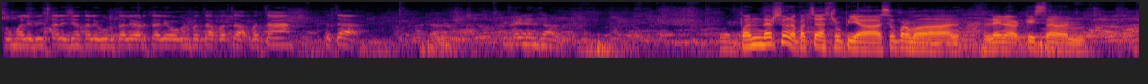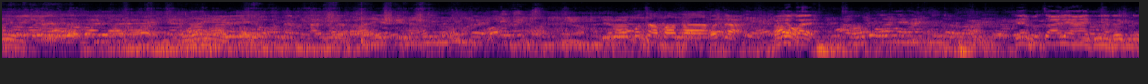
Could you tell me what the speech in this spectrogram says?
ચુમ્માલીસ. પિસ્તાલીસ છેતાલીસ ઉડતાલીસ અડતાલીસ ઓગણપચાસ પચાસ પચાસ પચાસ. પંદરસો ને પચાસ રૂપિયા સુપરમાલ લેનાર કિશન પચાસ પચાસ પચાસ હાલે હા ત્યાં રાખીને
